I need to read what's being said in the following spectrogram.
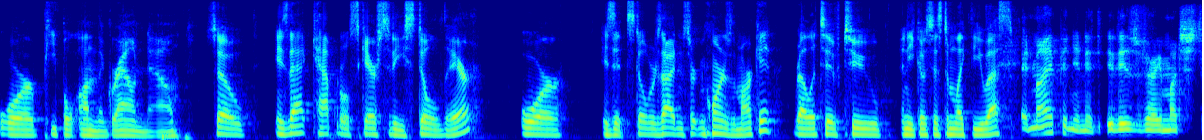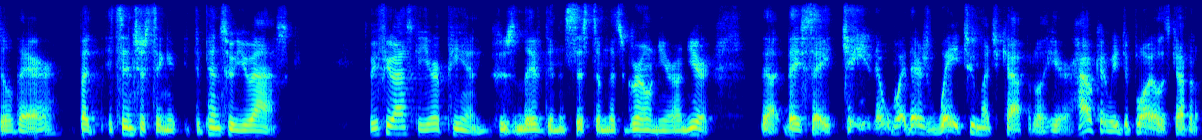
or people on the ground now. So, is that capital scarcity still there, or is it still reside in certain corners of the market relative to an ecosystem like the US? In my opinion, it, it is very much still there, but it's interesting. It depends who you ask. If you ask a European who's lived in a system that's grown year on year, they say, gee, there's way too much capital here. How can we deploy all this capital?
